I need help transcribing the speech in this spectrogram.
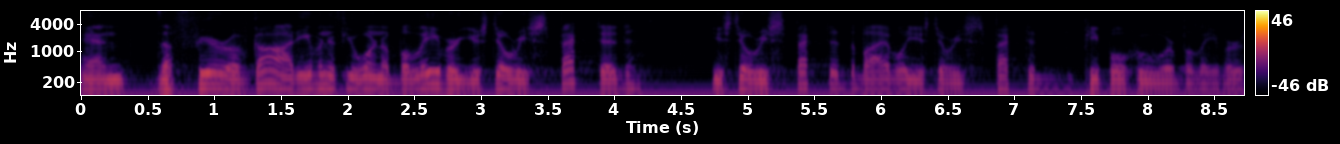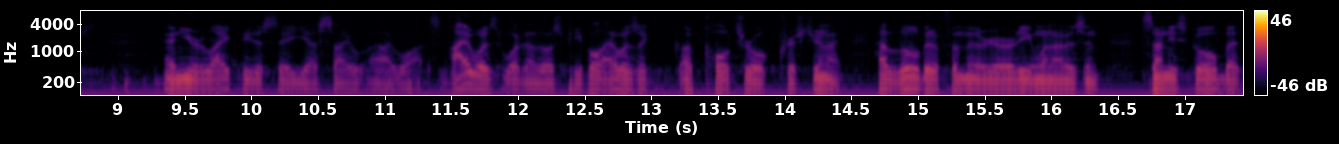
and the fear of God, even if you weren't a believer, you still respected, you still respected the Bible, you still respected people who were believers, and you're likely to say, Yes, I, I was. I was one of those people. I was a, a cultural Christian. I had a little bit of familiarity when I was in Sunday school, but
